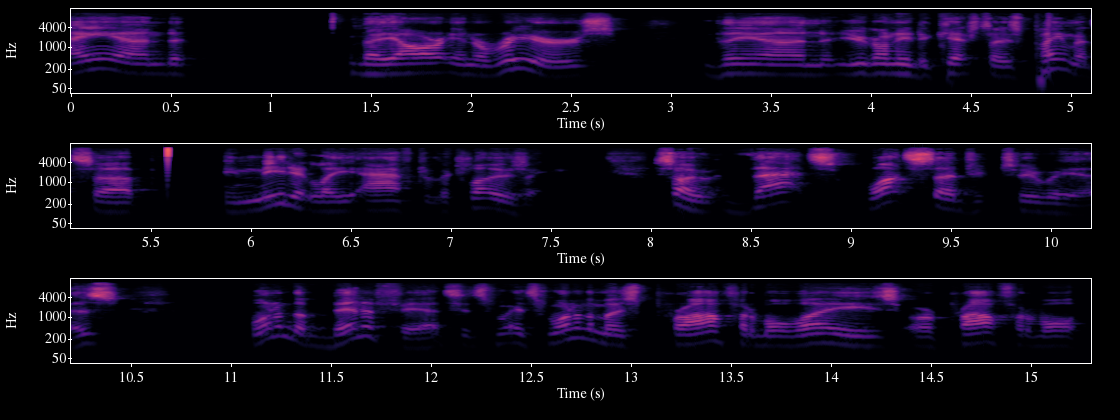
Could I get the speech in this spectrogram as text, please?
and they are in arrears, then you're going to need to catch those payments up immediately after the closing. So that's what subject to is. One of the benefits, it's, it's one of the most profitable ways or profitable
